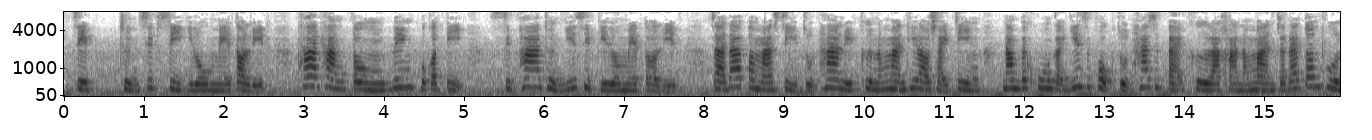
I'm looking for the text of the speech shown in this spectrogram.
40ถึง14 กิโลเมตรต่อลิตร ถ้าทางตรงวิ่งปกติ 15ถึง20 กิโลเมตรต่อลิตร จะได้ประมาณ 4.5 ลิตร คือน้ำมันที่เราใช้จริงนำไปคูณกับ 26.58 คือราคาน้ำมันจะได้ต้นทุน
